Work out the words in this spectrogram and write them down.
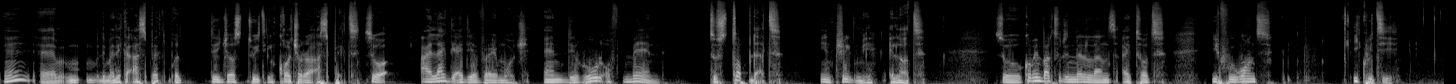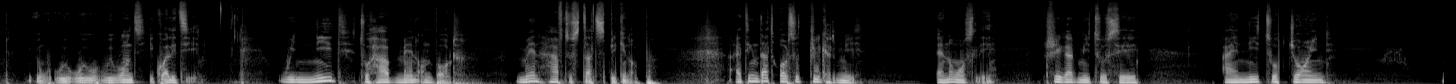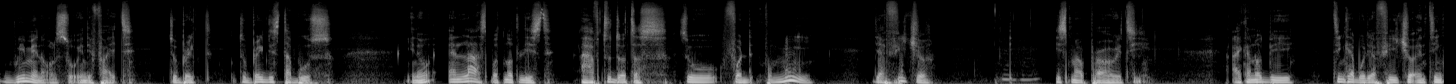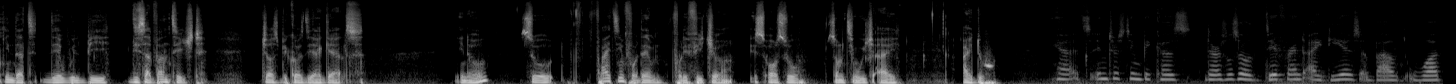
eh, um, the medical aspect, but they just do it in cultural aspect. So I like the idea very much, and the role of men to stop that intrigued me a lot. So coming back to the Netherlands, I thought if we want equity, we, we, we want equality, we need to have men on board. Men have to start speaking up. I think that also triggered me enormously, triggered me to say, I need to join women also in the fight to break to break these taboos, you know. And last but not least, I have two daughters, so for for me, their future mm-hmm. is my priority. I cannot be thinking about their future and thinking that they will be disadvantaged just because they are girls, you know. So fighting for them for the future is also something which I I do. Yeah, it's interesting because there's also different ideas about what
